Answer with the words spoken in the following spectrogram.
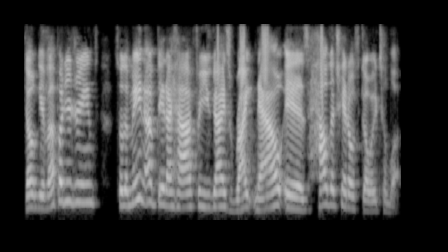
Don't give up on your dreams. So the main update I have for you guys right now is how the channel is going to look.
